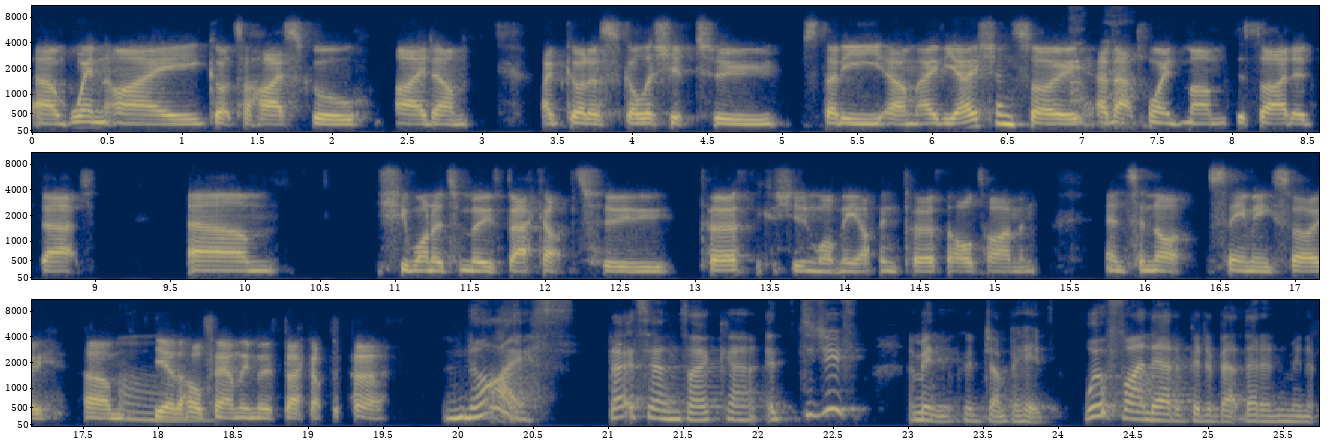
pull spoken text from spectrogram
uh, when I got to high school, I'd um, I'd got a scholarship to study um, aviation. So oh, at that point, Mum decided that um, she wanted to move back up to Perth because she didn't want me up in Perth the whole time, and and to not see me. So um, oh. yeah, the whole family moved back up to Perth. Nice. That sounds like. Uh, did you? I mean, you could jump ahead. We'll find out a bit about that in a minute.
